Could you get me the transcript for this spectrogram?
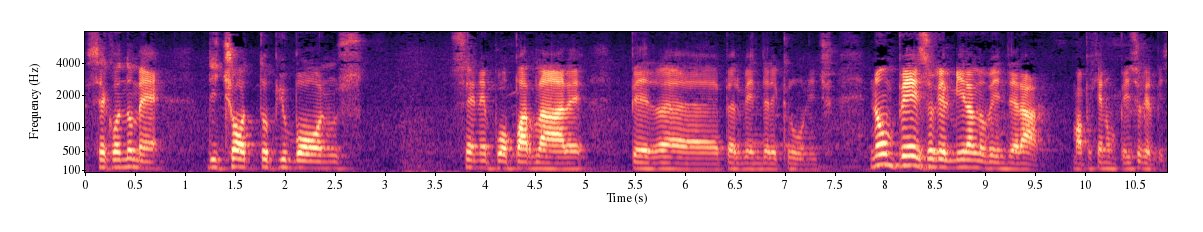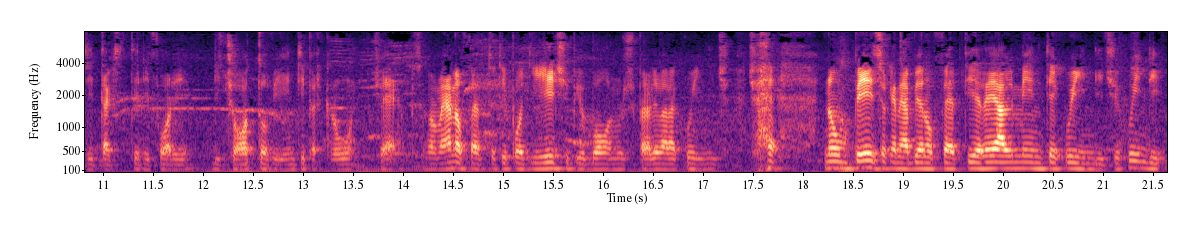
secondo me, 18 più bonus, se ne può parlare per, eh, per vendere Krunic. Non penso che il Milan lo venderà, ma perché non penso che il Besiktas tiri fuori 18-20 per Krunic. Cioè, secondo me hanno offerto tipo 10 più bonus per arrivare a 15. Cioè, non penso che ne abbiano offerti realmente 15. Quindi,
